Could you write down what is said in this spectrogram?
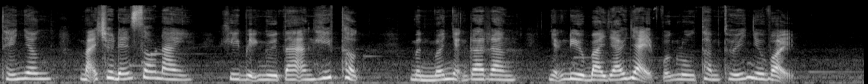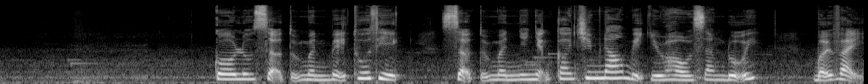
Thế nhưng, mãi cho đến sau này, khi bị người ta ăn hiếp thật, mình mới nhận ra rằng những điều bà giáo dạy vẫn luôn thâm thúy như vậy. Cô luôn sợ tụi mình bị thua thiệt, sợ tụi mình như những con chim non bị diều hầu săn đuổi. Bởi vậy,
